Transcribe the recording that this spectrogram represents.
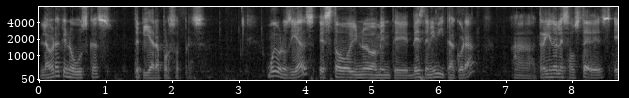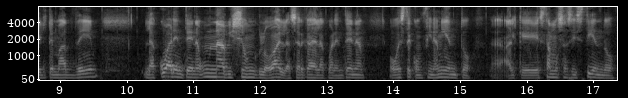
La hora que no buscas te pillará por sorpresa. Muy buenos días, estoy nuevamente desde mi bitácora uh, trayéndoles a ustedes el tema de la cuarentena, una visión global acerca de la cuarentena o este confinamiento uh, al que estamos asistiendo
